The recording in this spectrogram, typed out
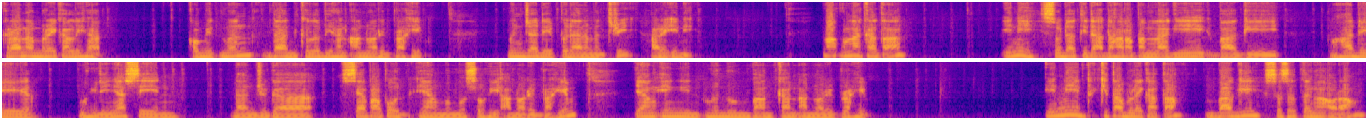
Kerana mereka lihat komitmen dan kelebihan Anwar Ibrahim menjadi Perdana Menteri hari ini. Makna kata, ini sudah tidak ada harapan lagi bagi Mahathir, Muhyiddin Yassin, dan juga siapa pun yang memusuhi Anwar Ibrahim yang ingin menumbangkan Anwar Ibrahim. Ini kita boleh kata bagi sesetengah orang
